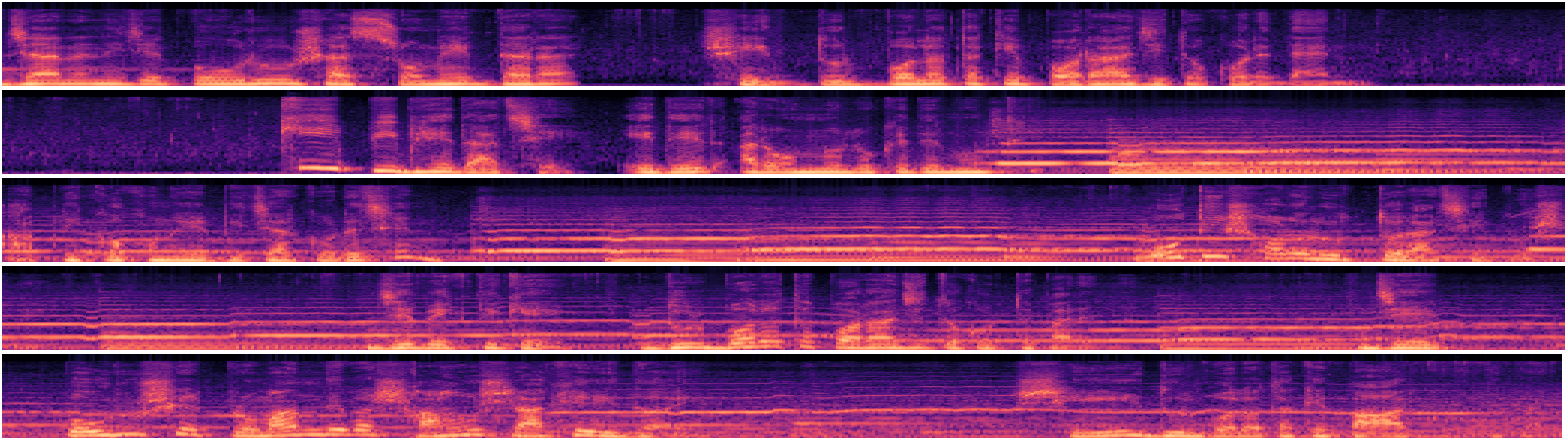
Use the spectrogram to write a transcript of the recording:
যারা নিজের পৌরুষ আর শ্রমের দ্বারা সেই দুর্বলতাকে পরাজিত করে দেন। কি বিভেদ আছে এদের আর অন্য লোকেদের মধ্যে? আপনি কখনো এর বিচার করেছেন? অতি সরল উত্তর আছে এই প্রশ্নে। যে ব্যক্তিকে দুর্বলতা পরাজিত করতে পারে না, যে পৌরুষের প্রমাণ দেবার সাহস রাখে হৃদয়ে সেই দুর্বলতাকে পার করতে পারে।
